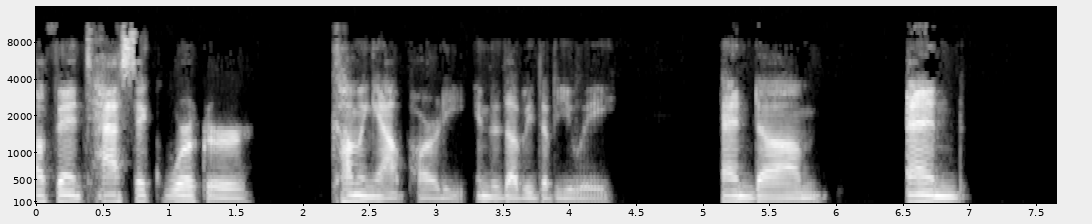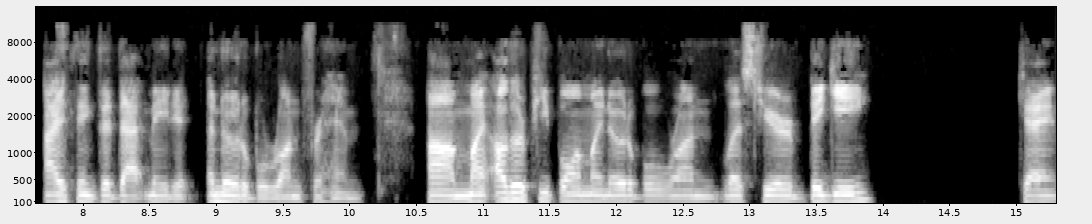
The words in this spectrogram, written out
a fantastic worker coming out party in the WWE. And, um, and I think that that made it a notable run for him. Um, my other people on my notable run list here: Big E, okay,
